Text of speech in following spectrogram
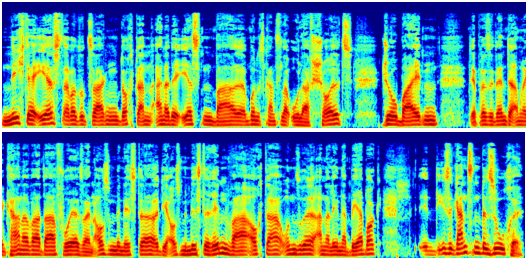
Nicht der erste, aber sozusagen doch dann einer der ersten war Bundeskanzler Olaf Scholz, Joe Biden, der Präsident der Amerikaner war da, vorher sein Außenminister, die Außenministerin war auch da, unsere Annalena Baerbock. Diese ganzen Besuche,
